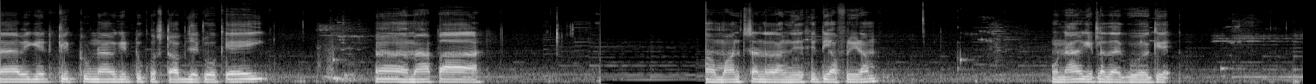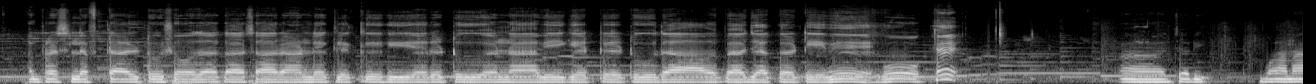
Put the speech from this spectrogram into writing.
navigate click to navigate to quest object okay. மேப்பை மான்ஸ்டர் அங்கே சிட்டி ஆஃப் ஃப்ரீடம் உன் நேர்கேட்டில் தான் இருக்குது okay press left alt to show the cursor and click here to navigate to the TV okay சரி. போகலாமா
